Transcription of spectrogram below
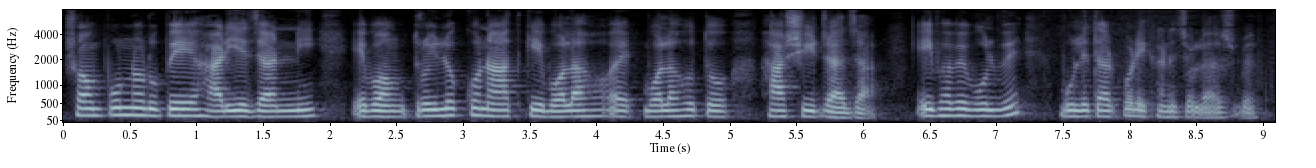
সম্পূর্ণরূপে হারিয়ে যাননি এবং ত্রৈলোক্যনাথকে বলা হয়, বলা হতো হাসির রাজা। এইভাবে বলবে, বলে তারপর এখানে চলে আসবে।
